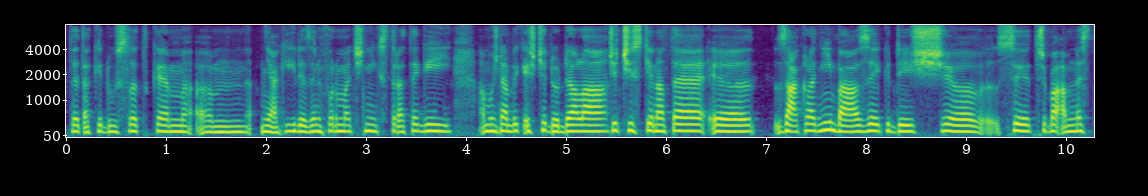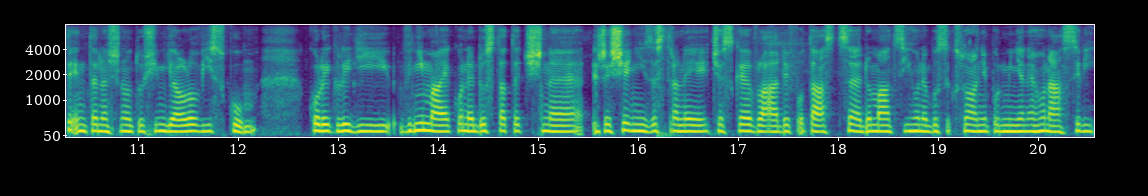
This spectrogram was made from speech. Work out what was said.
To je taky důsledkem um, nějakých dezinformačních strategií. A možná bych ještě dodala, že čistě na té uh, základní bázi, když uh, si třeba Amnesty International tuším dělalo výzkum, kolik lidí vnímá jako nedostatečné řešení ze strany české vlády v otázce domácího nebo sexuálně podmíněného násilí,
